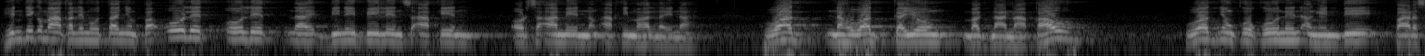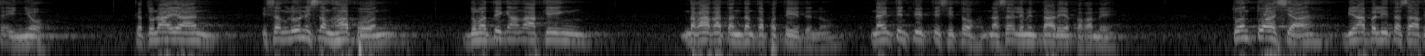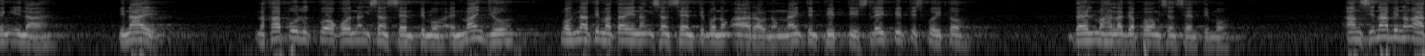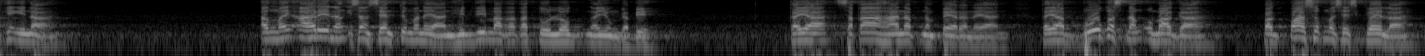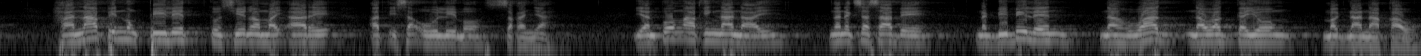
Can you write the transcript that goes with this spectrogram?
hindi ko makakalimutan yung paulit-ulit na binibilin sa akin or sa amin ng aking mahal na ina. Huwag na huwag kayong magnanakaw, huwag niyong kukunin ang hindi para sa inyo. Katunayan, isang lunes ng hapon, dumating ang aking nakakatandang kapatid. Ano? 1950s ito, nasa elementarya pa kami. Tuwan-tuwa siya, binabalita sa aking ina, Inay, nakapulot po ako ng isang sentimo. And mind you, huwag natin matayin ng isang sentimo ng araw, noong 1950s. Late 50s po ito. Dahil mahalaga po ang isang sentimo. Ang sinabi ng aking ina, ang may-ari ng isang sentimo na yan, hindi makakatulog ngayong gabi. Kaya saka hanap ng pera na yan. Kaya bukas ng umaga, pagpasok mo sa eskwela, hanapin mong pilit kung sino ang may-ari at isauli mo sa kanya. Yan po ang aking nanay na nagsasabi, nagbibilin na huwag na huwag kayong magnanakaw.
